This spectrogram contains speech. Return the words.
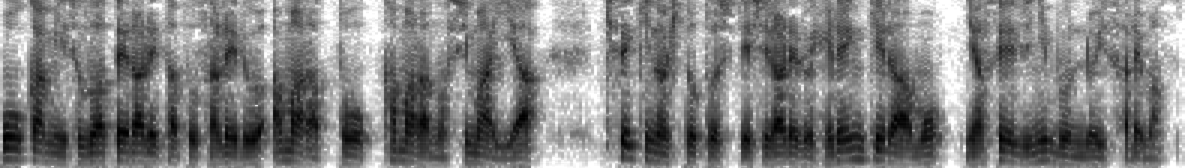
狼育てられたとされるアマラとカマラの姉妹や奇跡の人として知られるヘレン・ケラーも野生児に分類されます。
